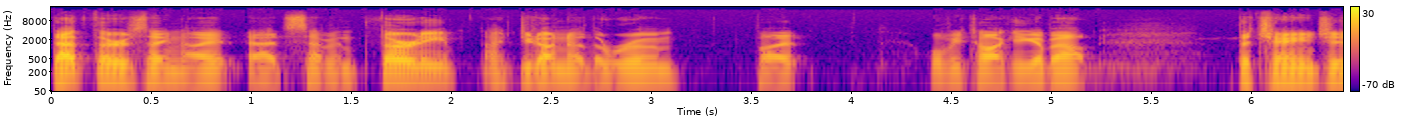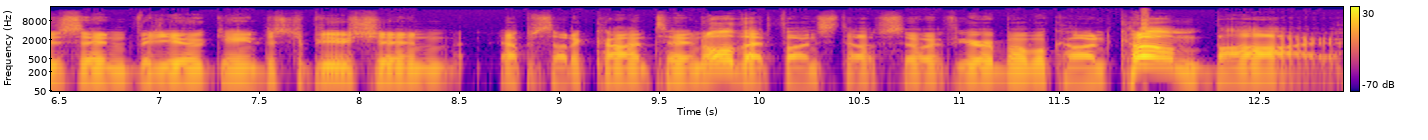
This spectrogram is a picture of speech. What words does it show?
That Thursday night at seven thirty. I do not know the room, but we'll be talking about the changes in video game distribution, episodic content, all that fun stuff. So if you're at MomoCon, come by.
